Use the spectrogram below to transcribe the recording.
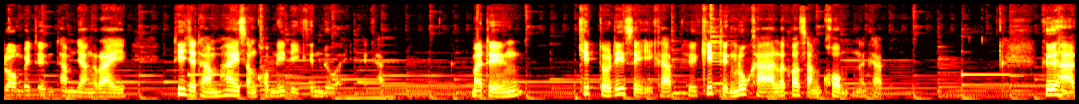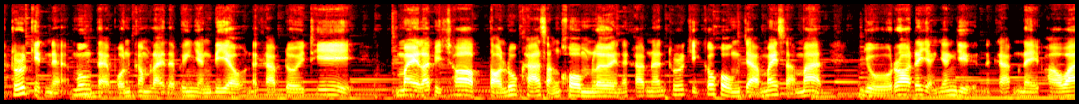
รวมไปถึงทำอย่างไรที่จะทำให้สังคมนี้ดีขึ้นด้วยนะครับมาถึงคิดตัวที่4ครับคือคิดถึงลูกค้าแล้วก็สังคมนะครับคือหากธุรกิจเนี่ยมุ่งแต่ผลกำไรแต่เพียงอย่างเดียวนะครับโดยที่ ไม่รับผิดชอบต่อลูกค้าสังคมเลยนะครับ นั้นธุรกิจก็คงจะไม่สามารถอยู่รอดได้อย่างยั่งยืนนะครับ ในภาวะ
